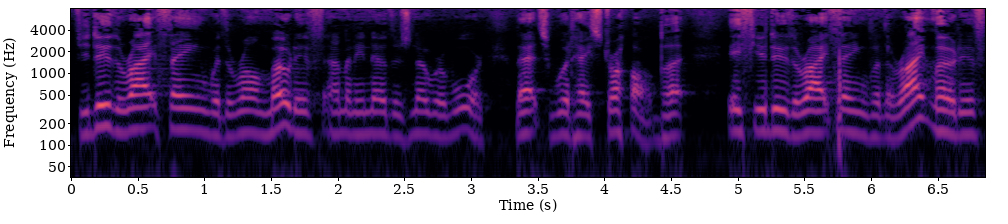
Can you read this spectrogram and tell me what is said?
if you do the right thing with the wrong motive, how many know there's no reward? That's wood, hay, straw. But if you do the right thing with the right motive,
